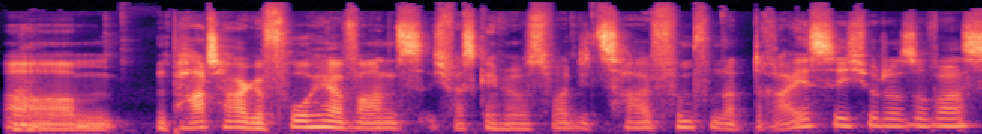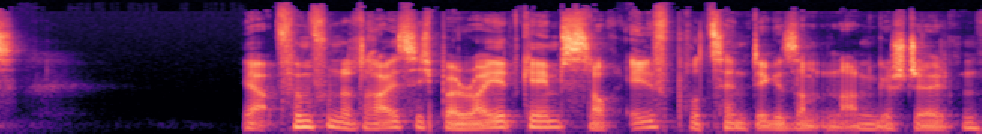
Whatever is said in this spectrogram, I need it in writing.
Ähm, ein paar Tage vorher waren es, ich weiß gar nicht mehr, was war die Zahl, 530 oder sowas. Ja, 530 bei Riot Games sind auch 11% der gesamten Angestellten.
